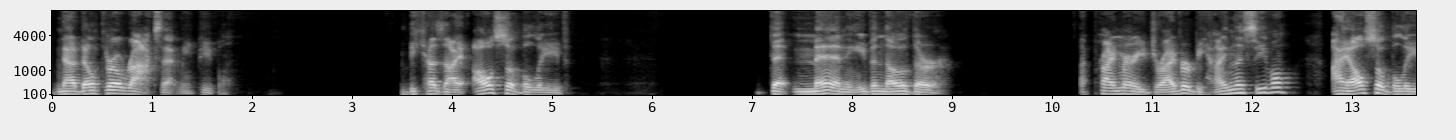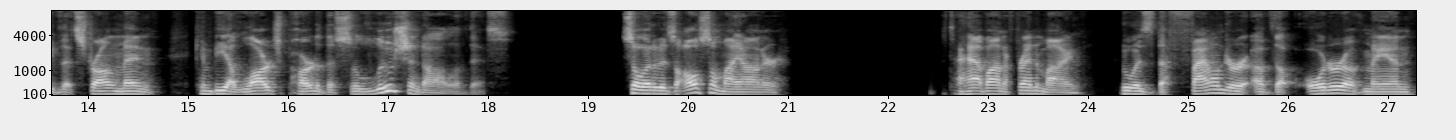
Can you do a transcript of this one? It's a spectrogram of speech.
Now, don't throw rocks at me, people, because I also believe that men, even though they're a primary driver behind this evil, I also believe that strong men can be a large part of the solution to all of this. So it is also my honor to have on a friend of mine who is the founder of the Order of Man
